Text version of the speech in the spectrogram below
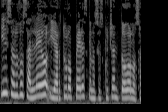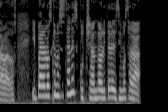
y saludos a Leo y Arturo Pérez, que nos escuchan todos los sábados. Y para los que nos están escuchando, ahorita le decimos a la,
